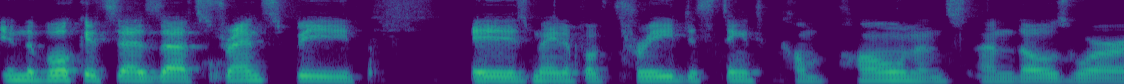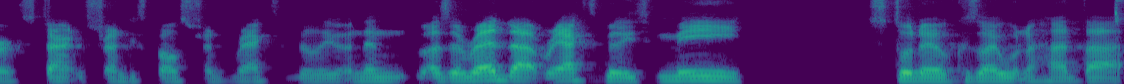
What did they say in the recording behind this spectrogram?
in the book, it says that strength speed is made up of three distinct components, and those were starting strength, explosive strength, reactability. And then as I read that, reactability to me stood out because I wouldn't have had that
